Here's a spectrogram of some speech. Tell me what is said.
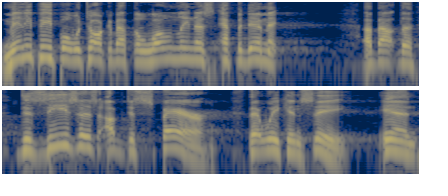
Many people would talk about the loneliness epidemic, about the diseases of despair that we can see in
